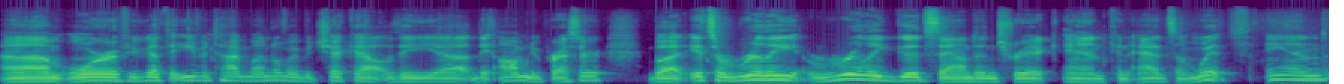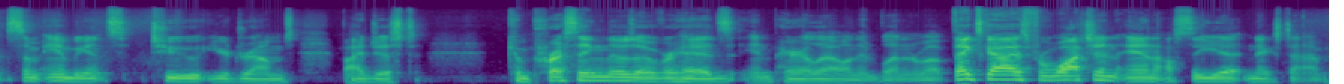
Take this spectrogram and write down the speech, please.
Um, or if you've got the Eventide bundle, maybe check out the uh, the Omnipressor. But it's a really, really good sounding trick and can add some width and some ambience to your drums by just compressing those overheads in parallel and then blending them up. Thanks guys for watching and I'll see you next time.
